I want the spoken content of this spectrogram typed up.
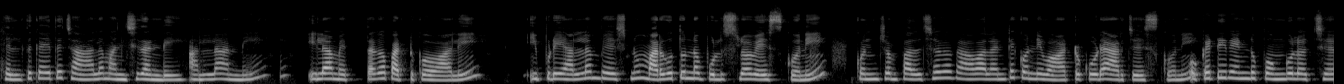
హెల్త్కి అయితే చాలా మంచిదండి అల్లాన్ని. ఇలా మెత్తగా పట్టుకోవాలి. ఇప్పుడు ఈ అల్లం పేస్ట్ను మరుగుతున్న పులుసులో వేసుకొని కొంచెం పల్చగా కావాలంటే కొన్ని వాటర్ కూడా యాడ్ చేసుకొని ఒకటి రెండు పొంగులు వచ్చే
